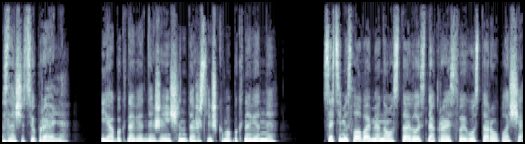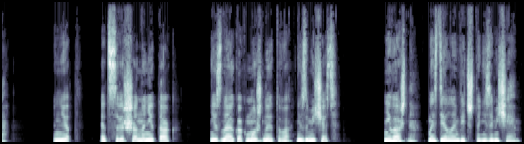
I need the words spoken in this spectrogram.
«Значит, все правильно. Я обыкновенная женщина, даже слишком обыкновенная». С этими словами она уставилась на край своего старого плаща. «Нет, это совершенно не так. Не знаю, как можно этого не замечать. «Неважно, мы сделаем вид, что не замечаем.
